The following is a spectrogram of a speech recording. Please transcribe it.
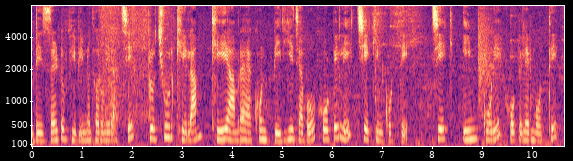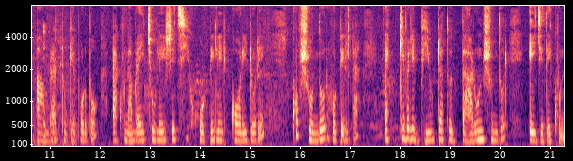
ডেজার্টও বিভিন্ন ধরনের আছে। প্রচুর খেলাম খেয়ে আমরা এখন বেরিয়ে যাব হোটেলে চেক ইন করতে। চেক ইন করে হোটেলের মধ্যে আমরা ঢুকে পড়ব। এখন আমরা এই চলে এসেছি হোটেলের করিডোরে। খুব সুন্দর হোটেলটা। একেবারে ভিউটা তো দারুণ সুন্দর। এই যে দেখুন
